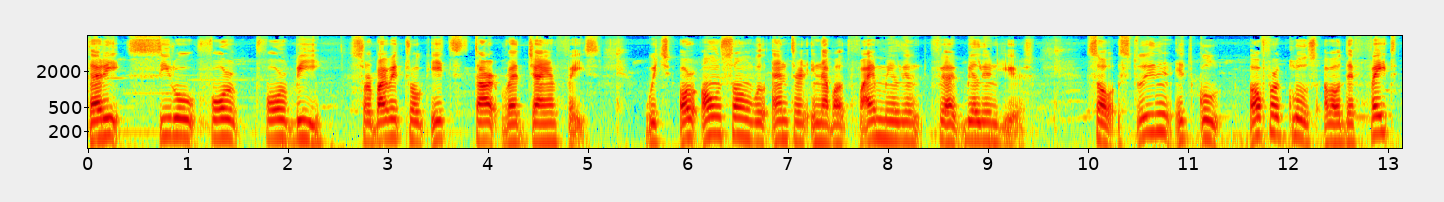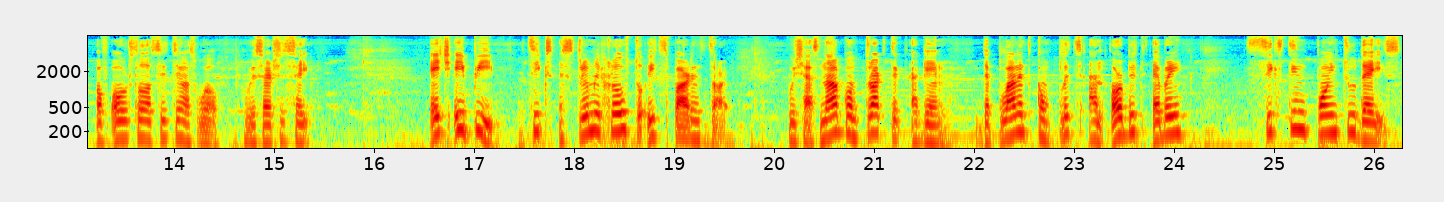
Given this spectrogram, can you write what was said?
3044b survived through its star red giant phase, which our own sun will enter in about 5 million 5 billion years. So, studying it could offer clues about the fate of our solar system as well, researchers say. HAP sits extremely close to its parent star, which has now contracted again. The planet completes an orbit every 16.2 days,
